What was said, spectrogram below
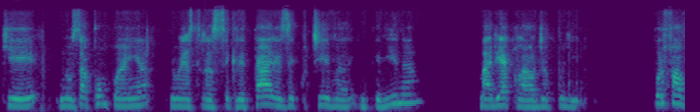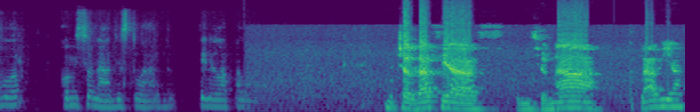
que nos acompanha nossa secretária executiva interina, Maria Cláudia Pulido. Por favor, comisionado Estuardo, tiene la palabra. Muchas gracias, comisionada Flavia.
